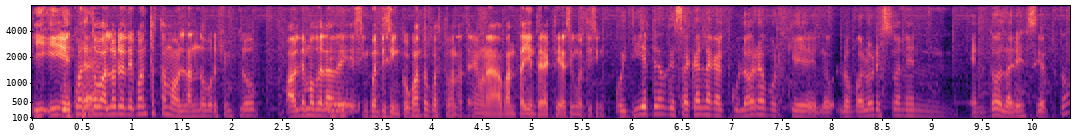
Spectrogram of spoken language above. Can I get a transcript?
¿Y, en cuántos valores de cuánto estamos hablando, por ejemplo? Hablemos de la de 55. Eh, ¿Cuánto cuesta una tener una pantalla interactiva de 55? Hoy día tengo que sacar la calculadora porque los valores son en, dólares, ¿cierto?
